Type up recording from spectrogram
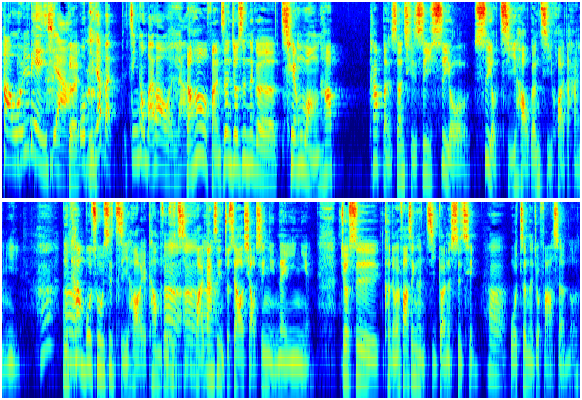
好，我去练一下对，我比较白精通白话文啊。然后反正就是那个千王他，他本身其实是有是有极好跟极坏的含义。你看不出是极好，也看不出是极坏，嗯嗯嗯但是你就是要小心，你那一年就是可能会发生很极端的事情。嗯，我真的就发生了。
